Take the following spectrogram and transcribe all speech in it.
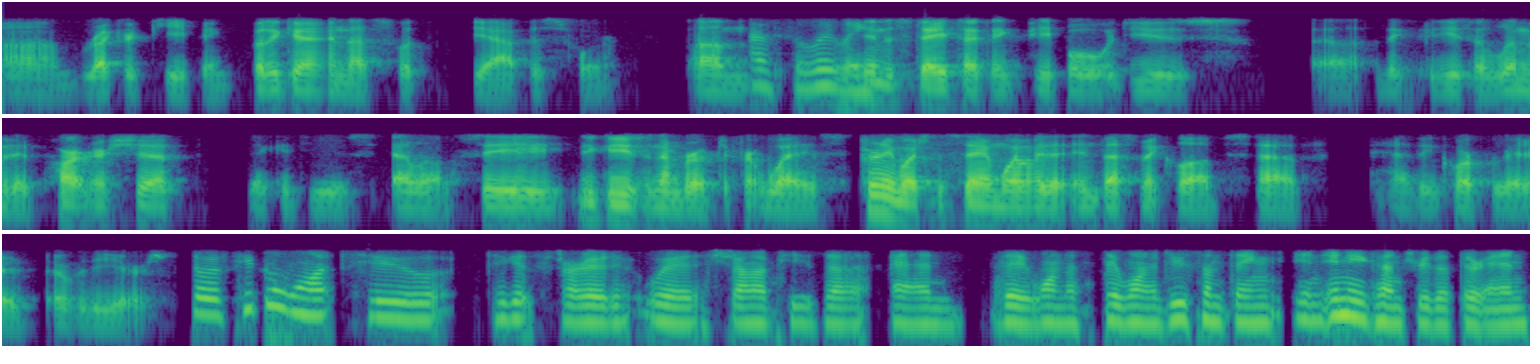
um, record keeping. But again that's what the app is for um, Absolutely. in the states i think people would use uh, they could use a limited partnership they could use llc you could use a number of different ways pretty much the same way that investment clubs have have incorporated over the years So if people want to to get started with Shama Pizza and they want to they want to do something in any country that they're in,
